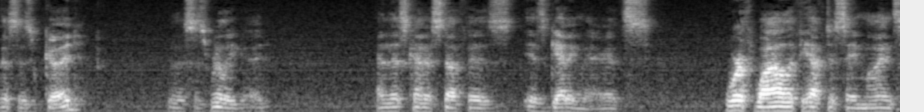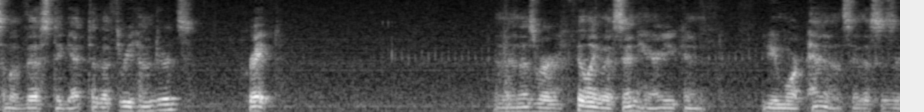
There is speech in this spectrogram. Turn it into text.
this is good. This is really good. And this kind of stuff is, is getting there. It's worthwhile if you have to say mine some of this to get to the 300s. Great. And then as we're filling this in here, you can do more pans. Say this is a,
